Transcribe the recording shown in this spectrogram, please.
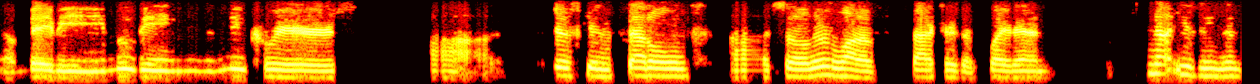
you know, baby moving, new careers, uh, just getting settled. Uh, so there's a lot of factors that played in. Not using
